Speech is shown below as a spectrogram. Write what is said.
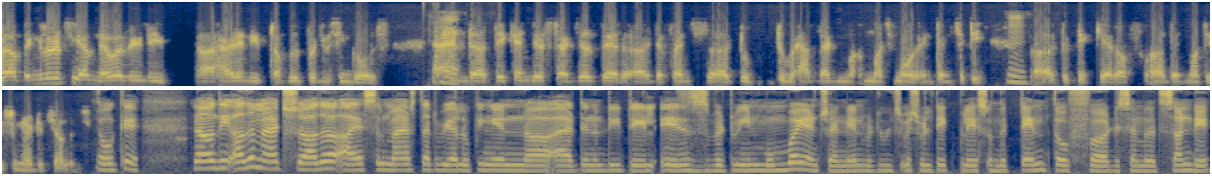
uh, Bengaluru FC have never really uh, had any trouble producing goals, and uh, they can just adjust their uh, defense uh, to to have that m- much more intensity Hmm. uh, to take care of uh, the Northeast United challenge. Okay. Now the other match, other ISL match that we are looking in uh, at in detail is between Mumbai and Chennai, which will, which will take place on the 10th of uh, December. That's Sunday.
